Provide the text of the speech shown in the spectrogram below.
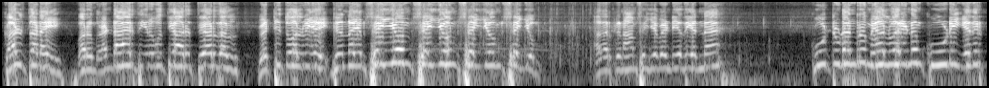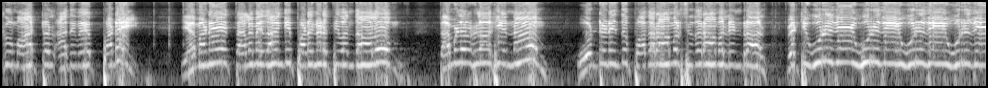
கல் தடை வரும் இரண்டாயிரத்தி இருபத்தி ஆறு தேர்தல் வெற்றி தோல்வியை நிர்ணயம் செய்யும் செய்யும் செய்யும் செய்யும். அதற்கு நாம் செய்ய வேண்டியது என்ன? கூட்டுடன்று மேல்வரினும் கூடி எதிர்க்கும் ஆற்றல் அதுவே படை. எமனே தலைமை தாங்கி படை நடத்தி வந்தாலும் தமிழர்களாகிய நாம் ஒன்றிணைந்து பதறாமல் சிதறாமல் என்றால் வெற்றி உறுதி உறுதி உறுதி உறுதி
